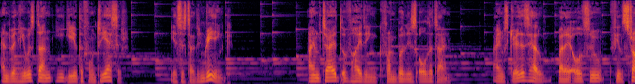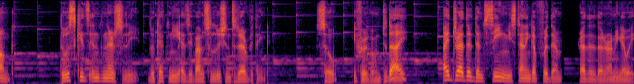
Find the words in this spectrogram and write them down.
and when he was done, he gave the phone to Yasser. Yasser started reading. I'm tired of hiding from bullies all the time. I'm scared as hell, but I also feel strong. Those kids in the nursery look at me as if I'm solution to everything. So, if we're going to die, I'd rather them seeing me standing up for them rather than running away.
